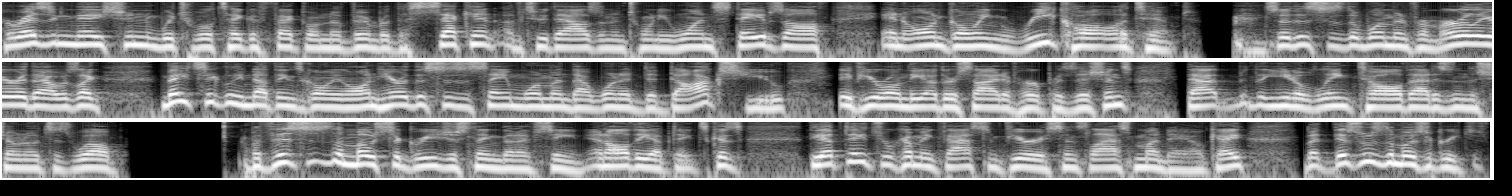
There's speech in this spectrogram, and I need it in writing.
Her resignation, which will take effect on November the 2nd of 2021, staves off an ongoing recall attempt. So this is the woman from earlier that was like, basically nothing's going on here. This is the same woman that wanted to dox you if you're on the other side of her positions. That you know, link to all that is in the show notes as well. But this is the most egregious thing that I've seen in all the updates because the updates were coming fast and furious since last Monday, okay? But this was the most egregious.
